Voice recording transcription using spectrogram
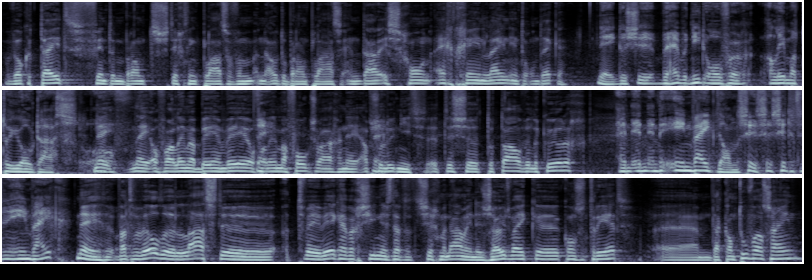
welke tijd vindt een brandstichting plaats of een, een autobrand plaats? En daar is gewoon echt geen lijn in te ontdekken. Nee, dus we hebben het niet over alleen maar Toyota's. Nee, of, nee, of alleen maar BMW of alleen maar Volkswagen. Nee, absoluut niet. Het is uh, totaal willekeurig. En in één wijk dan? Zit, zit het in één wijk? Nee, wat we wel de laatste twee weken hebben gezien... is dat het zich met name in de Zuidwijk uh, concentreert. Uh, dat kan toeval zijn.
